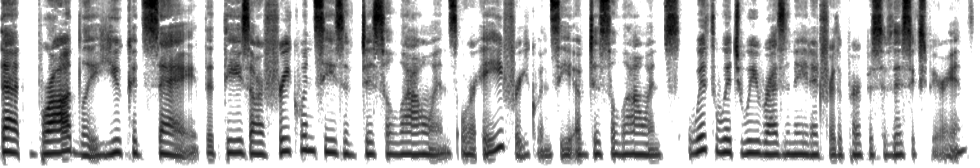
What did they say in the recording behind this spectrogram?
That broadly, you could say that these are frequencies of disallowance or a frequency of disallowance with which we resonated for the purpose of this experience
